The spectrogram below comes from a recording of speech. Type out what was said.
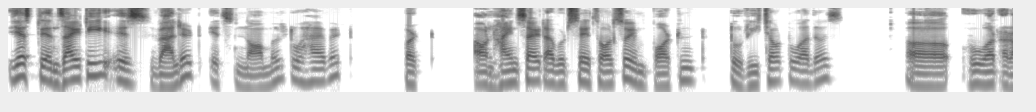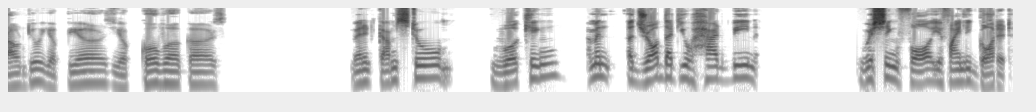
yes, the anxiety is valid, it's normal to have it. But on hindsight, I would say it's also important to reach out to others uh, who are around you, your peers, your co-workers. When it comes to working, I mean, a job that you had been wishing for, you finally got it.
